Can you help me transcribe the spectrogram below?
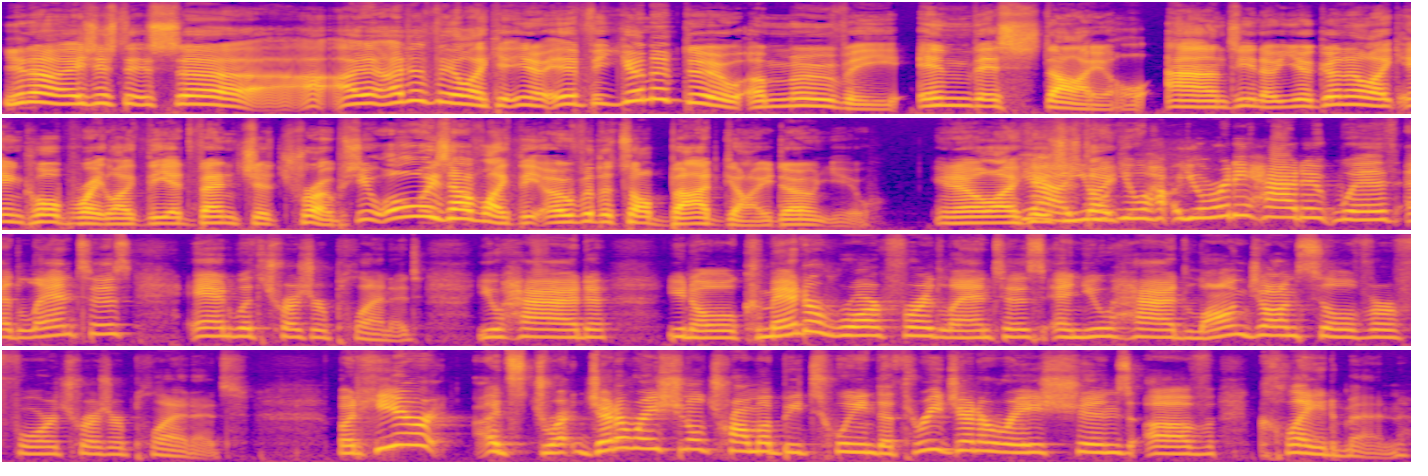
you know, it's just it's. Uh, I I just feel like you know, if you're gonna do a movie in this style, and you know, you're gonna like incorporate like the adventure tropes, you always have like the over the top bad guy, don't you? You know, like yeah, you, like... you you already had it with Atlantis and with Treasure Planet. You had you know Commander Rourke for Atlantis, and you had Long John Silver for Treasure Planet. But here, it's dr- generational trauma between the three generations of Clademen.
